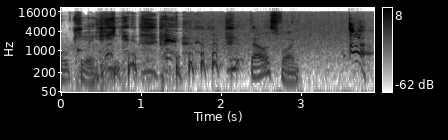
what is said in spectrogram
Okay. that was fun. Ah!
